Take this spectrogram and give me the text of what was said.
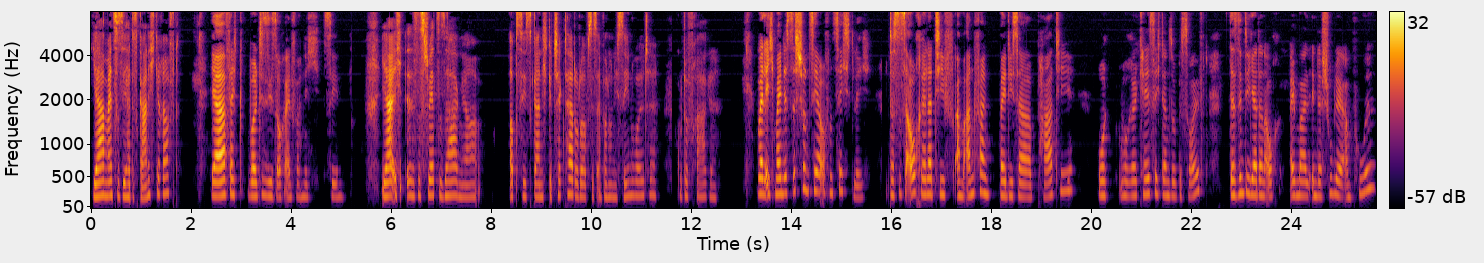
Ja, meinst du, sie hat es gar nicht gerafft? Ja, vielleicht wollte sie es auch einfach nicht sehen. Ja, ich, es ist schwer zu sagen, ja. Ob sie es gar nicht gecheckt hat oder ob sie es einfach nur nicht sehen wollte. Gute Frage. Weil ich meine, es ist schon sehr offensichtlich. Das ist auch relativ am Anfang bei dieser Party, wo, wo Raquel sich dann so besäuft. Da sind die ja dann auch einmal in der Schule am Pool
